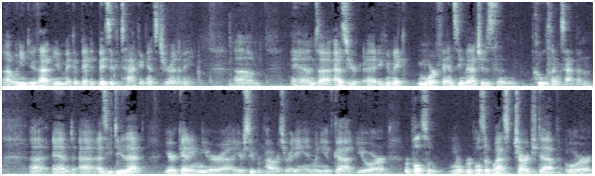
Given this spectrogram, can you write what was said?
Uh, when you do that, you make a ba- basic attack against your enemy. Um, and uh, as you're, uh, you can make more fancy matches, then cool things happen. Uh, and uh, as you do that, you're getting your uh, your superpowers ready. And when you've got your repulsor repulsor blast charged up, or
